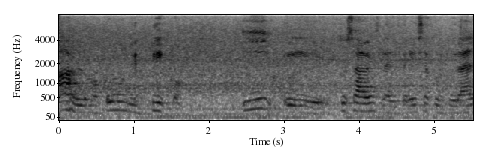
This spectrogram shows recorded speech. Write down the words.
hablo? ¿Cómo me explico? Y eh, tú sabes la diferencia cultural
